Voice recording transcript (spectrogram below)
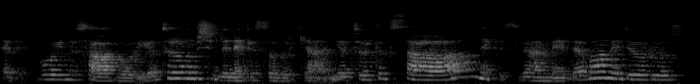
Evet, boynu sağa doğru yatıralım. Şimdi nefes alırken yatırdık sağa. Nefes vermeye devam ediyoruz.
